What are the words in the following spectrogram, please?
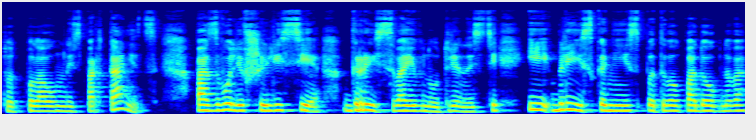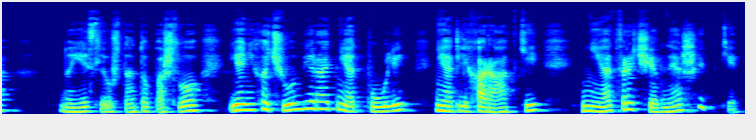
Тот полоумный спартанец, позволивший лисе грызть свои внутренности и близко не испытывал подобного. Но если уж на то пошло, я не хочу умирать ни от пули, ни от лихорадки, ни от врачебной ошибки.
